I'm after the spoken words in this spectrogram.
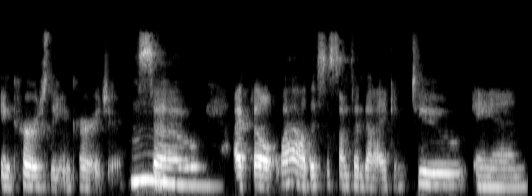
encourage the encourager. Mm. So I felt, wow, this is something that I can do, and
